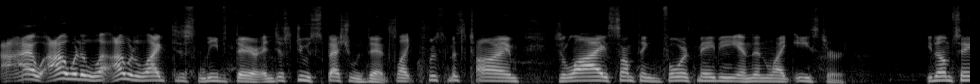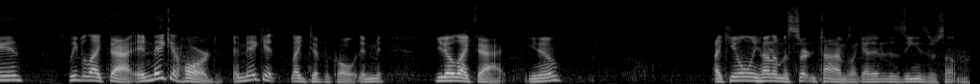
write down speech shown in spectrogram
I I would I would liked to just leave it there and just do special events like Christmas time, July something fourth maybe, and then like Easter. You know what I'm saying? Just leave it like that and make it hard and make it like difficult and you know like that. You know. Like you only hunt them at certain times, like at a disease or something.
